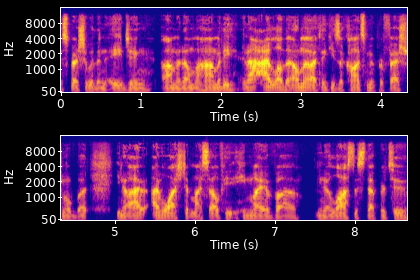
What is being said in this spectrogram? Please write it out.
especially with an aging Ahmed Elmohamady. And I, I love Elmo. I think he's a consummate professional, but, you know, I, have watched it myself. He, he might have, uh, you know lost a step or two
